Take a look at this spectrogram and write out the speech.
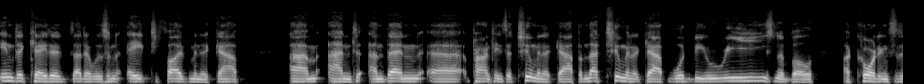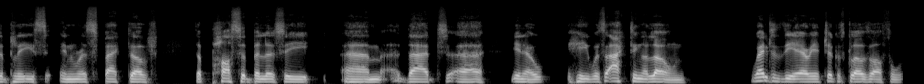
indicated that it was an eight to five minute gap. Um, and and then uh, apparently it's a two minute gap, and that two minute gap would be reasonable according to the police in respect of the possibility um, that uh, you know he was acting alone. Went to the area, took his clothes off, and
